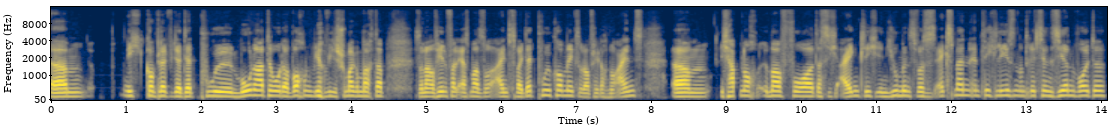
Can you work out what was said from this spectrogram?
Ähm, nicht komplett wieder Deadpool-Monate oder Wochen, wie, wie ich es schon mal gemacht habe, sondern auf jeden Fall erstmal so ein, zwei Deadpool-Comics oder vielleicht auch nur eins. Ähm, ich habe noch immer vor, dass ich eigentlich in Humans vs. X-Men endlich lesen und rezensieren wollte.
